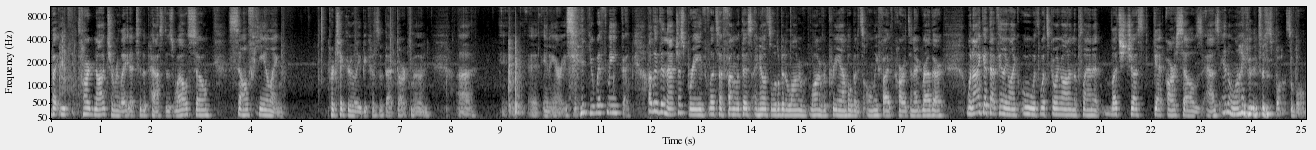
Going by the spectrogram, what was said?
but it's hard not to relate it to the past as well. So, self healing, particularly because of that dark moon. Uh, in Aries. you with me? Good. Other than that, just breathe. Let's have fun with this. I know it's a little bit of long, long of a preamble, but it's only five cards, and I'd rather, when I get that feeling like, oh, with what's going on in the planet, let's just get ourselves as in alignment as possible.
